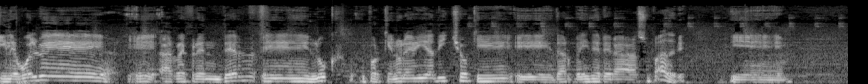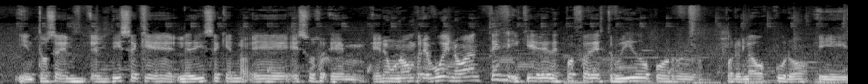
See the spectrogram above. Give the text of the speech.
y le vuelve eh, a reprender eh, Luke porque no le había dicho que eh, Darth Vader era su padre. Y, y entonces él, dice que le dice que no, eso era un hombre bueno antes y que después fue destruido por, por el lado oscuro y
